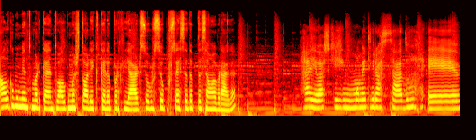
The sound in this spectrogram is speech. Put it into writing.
Algum momento marcante ou alguma história que queira partilhar sobre o seu processo de adaptação a Braga? Ai, eu acho que um momento engraçado é.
